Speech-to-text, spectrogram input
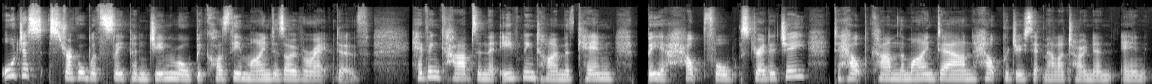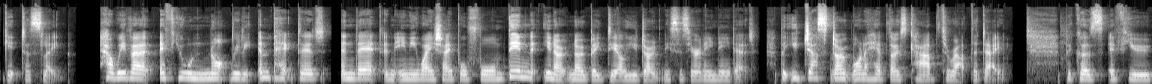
or just struggle with sleep in general because their mind is overactive. Having carbs in the evening time can be a helpful strategy to help calm the mind down, help produce that melatonin, and get to sleep. However, if you're not really impacted in that in any way, shape, or form, then, you know, no big deal. You don't necessarily need it. But you just don't want to have those carbs throughout the day. Because if you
